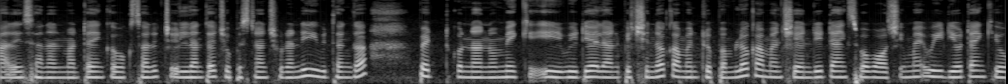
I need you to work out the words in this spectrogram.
ఆరేసాను అనమాట ఇంకా ఒకసారి ఇల్లంతా చూపిస్తున్నాను చూడండి. ఈ విధంగా పెట్టుకున్నాను. మీకు ఈ వీడియో ఎలా అనిపించిందో కామెంట్ రూపంలో కామెంట్ చేయండి. Thanks for watching my video thank you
